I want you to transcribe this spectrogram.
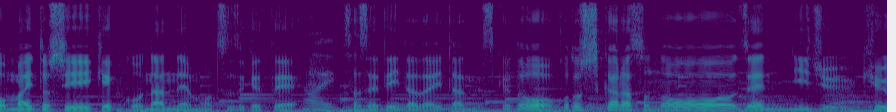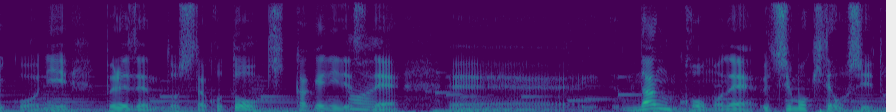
を毎年結構何年も続けてはい。させていただいたんですけど今年からその全29校にプレゼントしたことをきっかけにですね、えー何校もねうちも来てほしいと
